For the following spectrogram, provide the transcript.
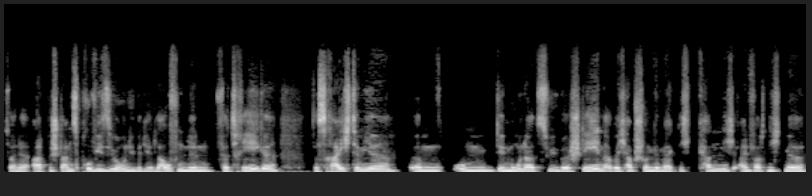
so eine Art Bestandsprovision über die laufenden Verträge. Das reichte mir, ähm, um den Monat zu überstehen, aber ich habe schon gemerkt, ich kann mich einfach nicht mehr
